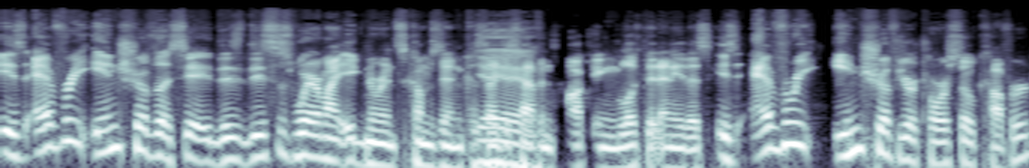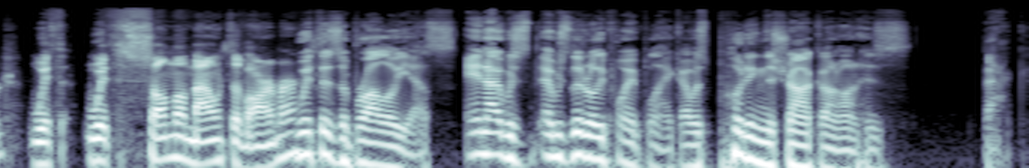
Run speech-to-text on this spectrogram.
is every inch of the say, this, this is where my ignorance comes in because Yeah, I just yeah. haven't fucking looked at any of this. Is every inch of your torso covered with with some amount of armor? With the Zabralo, yes. And I was I was literally point blank. I was putting the shotgun on his back.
